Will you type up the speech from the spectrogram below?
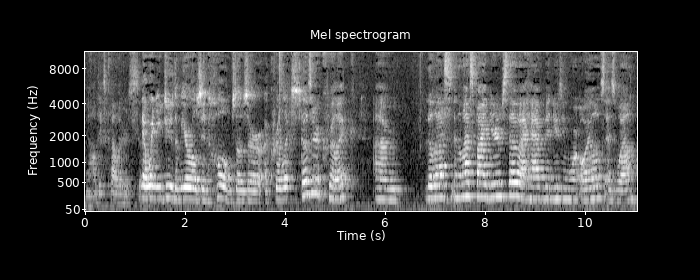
you know, all these colors. So. Now, when you do the murals in homes, those are acrylics. Those are acrylic. Um, the last in the last five years, though, I have been using more oils as well.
